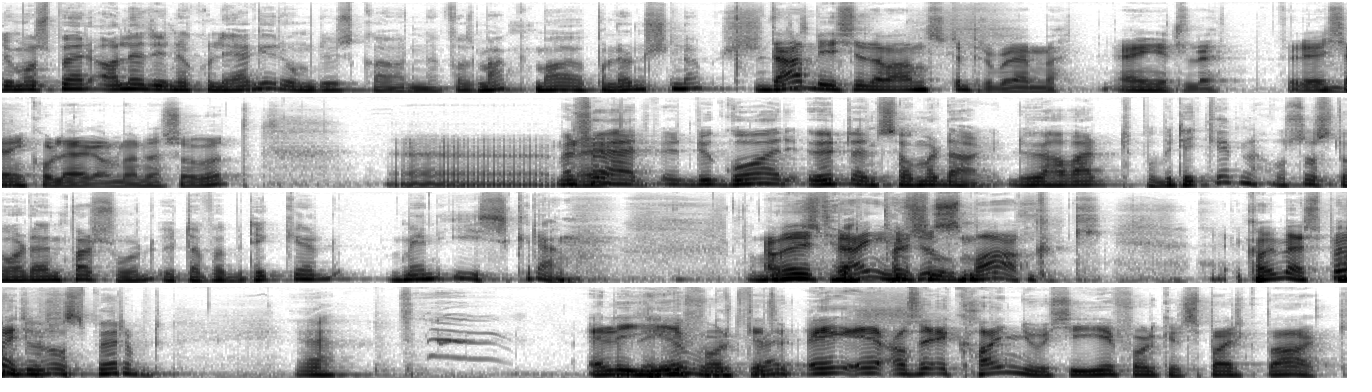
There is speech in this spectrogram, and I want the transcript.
du må spørre alle dine kolleger om du skal få smak på lunsjen deres. Det blir ikke det vanligste problemet, egentlig. For jeg kjenner kollegaene mine så godt. Eh, Men se her, du går ut en sommerdag. Du har vært på butikken, og så står det en person utenfor butikken med en iskrem. Ja, men det trenger ikke smak. Kan jo bare Ja, spørre. du må spørre ja. Eller er gi folk et jeg, jeg, altså, jeg kan jo ikke gi folk et spark bak.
